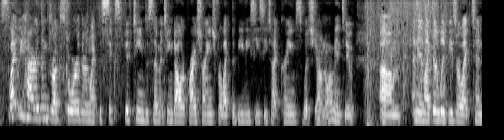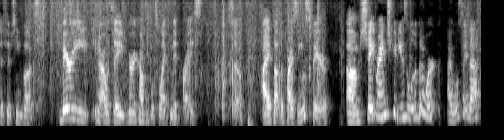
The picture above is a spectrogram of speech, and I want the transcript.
slightly higher than drugstore. They're in like the six fifteen to $17 price range for like the BBCC type creams, which y'all know I'm into. Um, and then like their lippies are like 10 to 15 bucks. Very, you know, I would say very comparable to like mid-price. So I thought the pricing was fair. Um, shade range could use a little bit of work. I will say that.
